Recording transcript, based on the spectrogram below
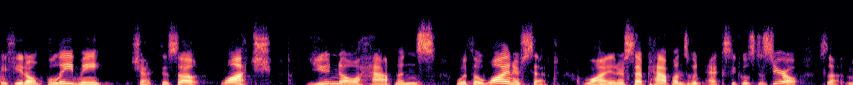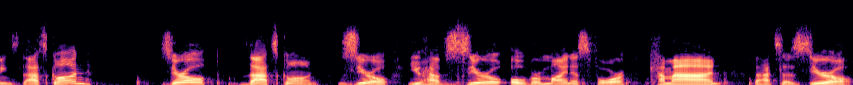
if you don't believe me, check this out. Watch. You know what happens with a y-intercept. Y-intercept happens when x equals to 0. So that means that's gone, 0, that's gone, 0. You have 0 over minus 4. Come on, that's a 0.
